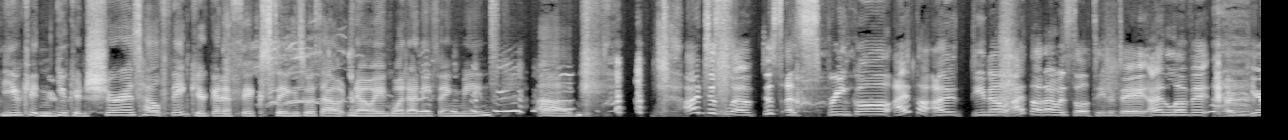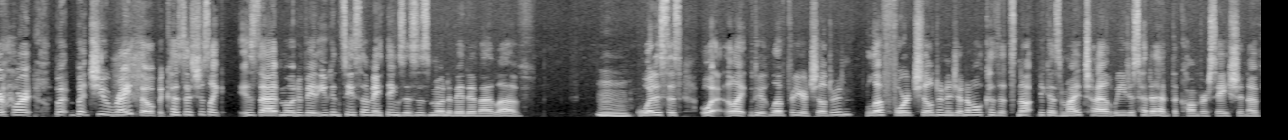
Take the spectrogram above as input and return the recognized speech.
you can you can sure as hell think you're gonna fix things without knowing what anything means. Um, I just love just a sprinkle. I thought I, you know, I thought I was salty today. I love it. I'm here for it. But but you're right though, because it's just like, is that motivated? You can see so many things. This is motivated by love. Mm. What is this? What like love for your children? Love for children in general? Because it's not because my child. We just had to had the conversation of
